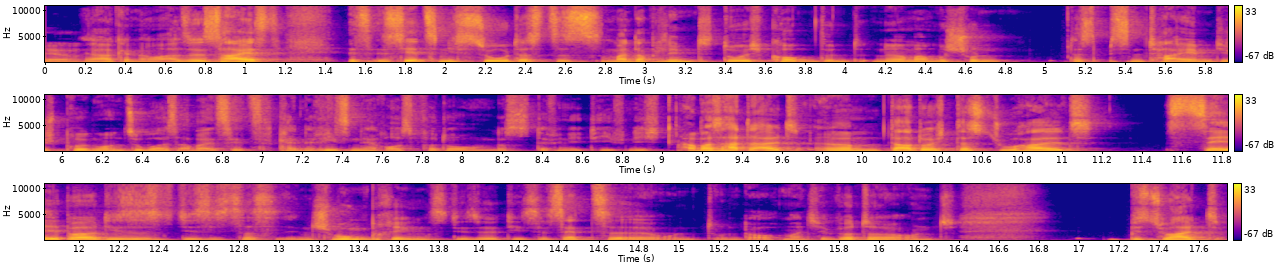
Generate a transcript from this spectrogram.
Ja. ja, genau. Also es das heißt, es ist jetzt nicht so, dass das man da blind durchkommt und ne, man muss schon das bisschen Time, die Sprünge und sowas, aber es ist jetzt keine Riesenherausforderung, das definitiv nicht. Aber es hat halt ähm, dadurch, dass du halt selber dieses, dieses, das in Schwung bringst, diese, diese Sätze und, und auch manche Wörter und bist du halt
